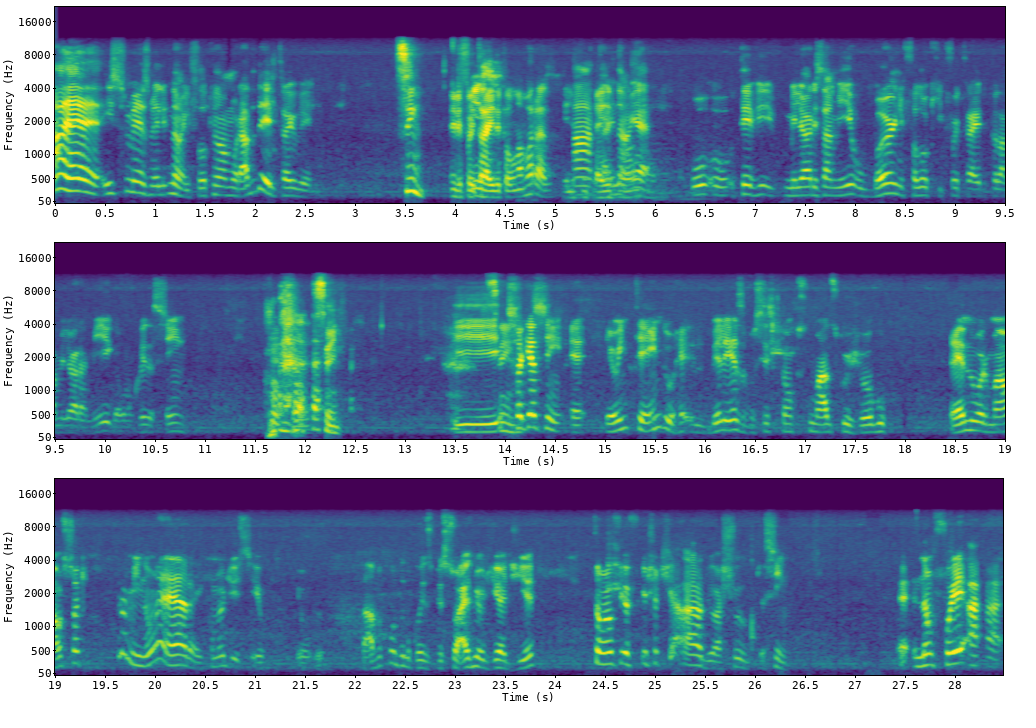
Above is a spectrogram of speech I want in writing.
Ah, é, isso mesmo. Ele, não, ele falou que o namorado dele traiu ele. Sim, ele foi Isso. traído pelo namorado. Ele Ah, foi traído tá, não, pelo é. O, o- teve melhores amigos, o Bernie falou que foi traído pela melhor amiga, alguma coisa assim. Sim. E Sim. só que assim, é, eu entendo, beleza, vocês que estão acostumados com o jogo é normal, só que pra mim não era. E como eu disse, eu, eu, eu tava contando coisas pessoais, meu dia a dia, então eu, eu fiquei chateado. Eu acho assim, é, não foi a- a-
